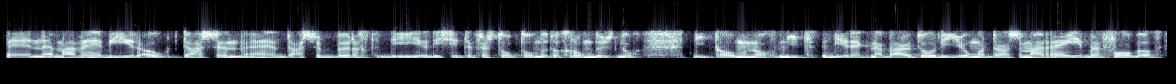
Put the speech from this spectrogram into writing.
En, uh, maar we hebben hier ook dassen. Hè. Dassenburgt, die, die zitten verstopt onder de grond. Dus nog, die komen nog niet direct naar buiten hoor, die jonge dassen. Maar reeën bijvoorbeeld,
